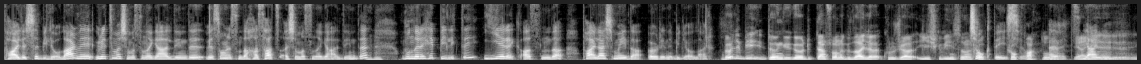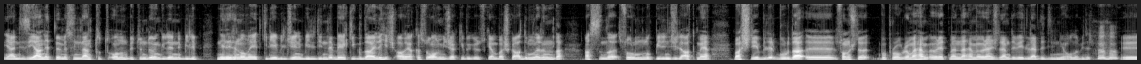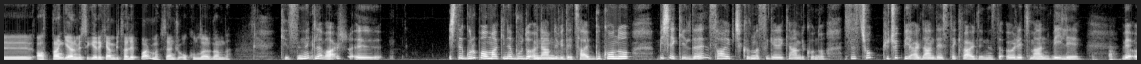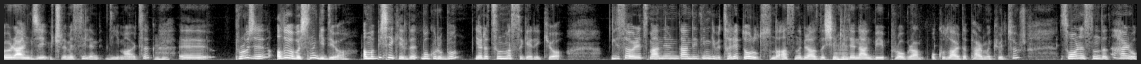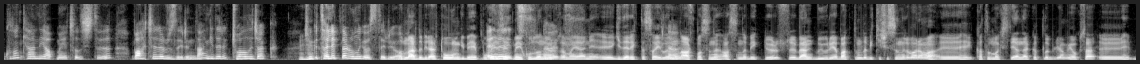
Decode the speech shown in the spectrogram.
paylaşabiliyorlar ve üretim aşamasına geldiğinde ve sonrasında hasat aşamasına geldiğinde hı hı. bunları hep birlikte yiyerek aslında paylaşmayı da öğrenebiliyorlar. Böyle bir döngüyü gördükten sonra gıdayla kuracağı ilişki bir insanın çok çok, değişiyor. çok farklı olur. Evet. Yani, yani yani ziyan etmemesinden tut onun bütün döngülerini bilip nelerin onu etkileyebileceğini bildiğinde belki gıdayla hiç alakası olmayacak gibi gözüken başka adımlarını da aslında sorumluluk bilinciyle atmaya başlayabilir. Burada e, sonuçta bu programı hem öğretmenler hem öğrenciler hem de veliler de dinliyor olabilir. Hı hı. E, alttan gelmesi gereken bir talep var mı sence okullardan da? Kesinlikle var. Ee, işte grup olmak yine burada önemli bir detay. Bu konu bir şekilde sahip çıkılması gereken bir konu. Siz çok küçük bir yerden destek verdiğinizde öğretmen, veli ve öğrenci üçlemesiyle diyeyim artık. Hı hı. E, proje alıyor başını gidiyor. Ama bir şekilde bu grubun yaratılması gerekiyor. Lise öğretmenlerinden dediğim gibi talep doğrultusunda aslında biraz da şekillenen bir program okullarda permakültür. Sonrasında da her okulun kendi yapmaya çalıştığı bahçeler üzerinden giderek çoğalacak. Çünkü talepler onu gösteriyor. Bunlar da birer tohum gibi hep bu evet, benzetmeyi kullanıyoruz evet. ama yani e, giderek de sayıların evet. artmasını aslında bekliyoruz. E, ben duyuruya baktığımda bir kişi sınırı var ama e, katılmak isteyenler katılabiliyor mu yoksa e,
